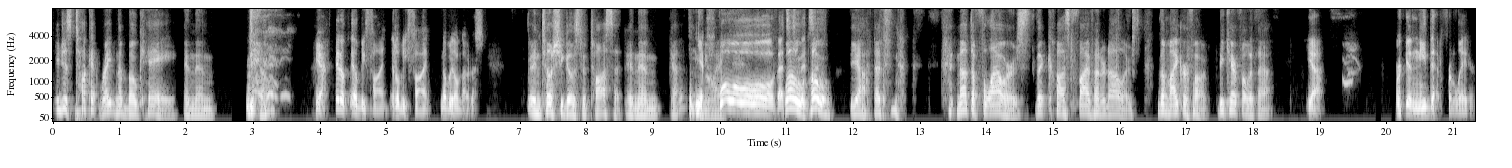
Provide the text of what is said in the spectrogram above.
you just tuck it right in the bouquet, and then. You know? yeah, it'll it'll be fine. It'll be fine. Nobody will notice until she goes to toss it, and then anyway. yeah. Whoa, whoa, whoa, whoa! That's whoa, expensive. whoa. Yeah, that's not the flowers that cost five hundred dollars. The microphone. Be careful with that. Yeah, we're gonna need that for later.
